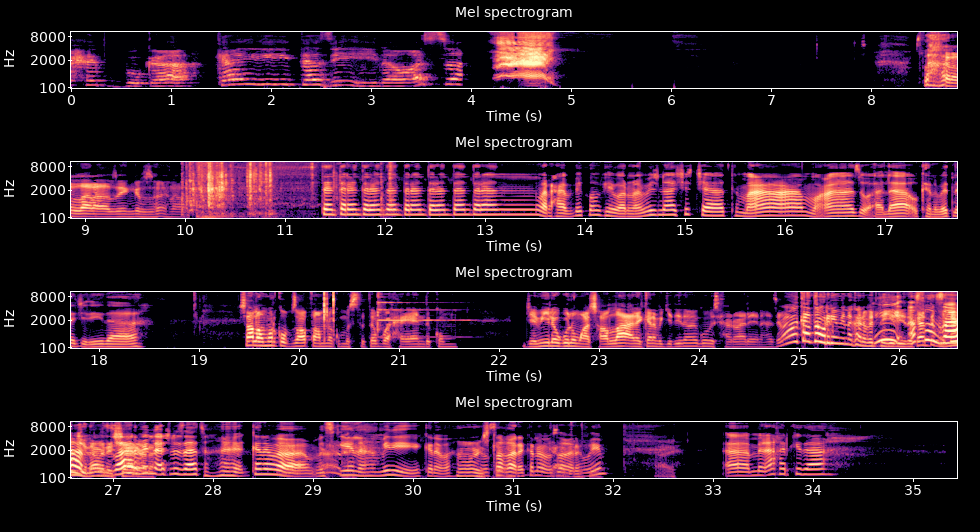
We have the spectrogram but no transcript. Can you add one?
أحبك كي تزيد والسعادة استغفر الله العظيم تن ترن ترن تن ترن ترن تن ترن. مرحبا بكم في برنامجنا chit chat مع معاذ وآلاء وكنبتنا الجديدة. إن شاء الله أموركم ظابطه عملكم مستتب والحياة عندكم جميله وقولوا ما شاء الله على الكنبه الجديده ما يقوموا يسحروا علينا. ما كانت توري منها كنبة جديدة. كانت تقول لي ظاهر من ظاهر منا شنو ذاته ميني آه، مشكلة. مصغرة كنبة. قاعدين مصغرة فيها. المهم. آه، من آخر كده.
